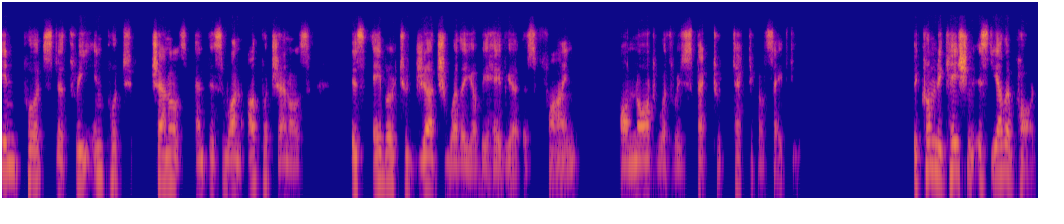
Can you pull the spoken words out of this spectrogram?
inputs, the three input channels and this one output channels, is able to judge whether your behavior is fine or not with respect to tactical safety. The communication is the other part,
